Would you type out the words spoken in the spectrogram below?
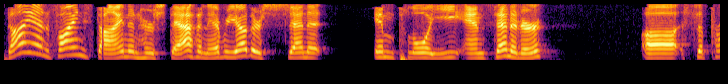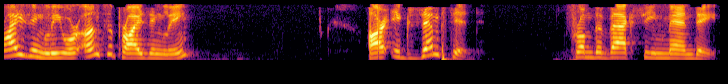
Dianne Feinstein and her staff and every other Senate employee and senator, uh, surprisingly or unsurprisingly, are exempted from the vaccine mandate.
